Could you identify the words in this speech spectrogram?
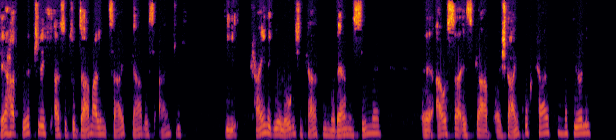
Der hat wirklich, also zur damaligen Zeit gab es eigentlich die keine geologischen Karten im modernen Sinne, äh, außer es gab äh, Steinbruchkarten natürlich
